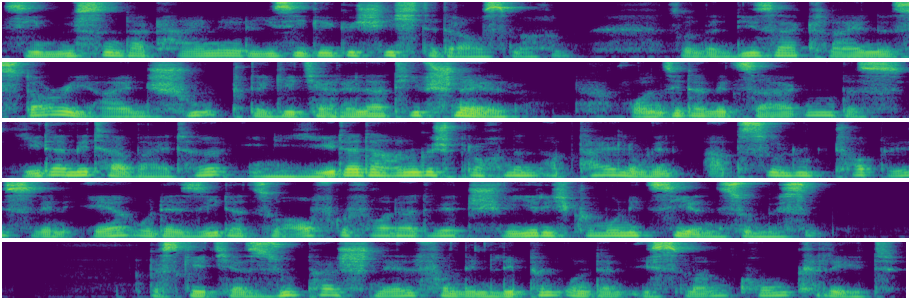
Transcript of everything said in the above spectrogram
Sie müssen da keine riesige Geschichte draus machen, sondern dieser kleine Story-Einschub, der geht ja relativ schnell. Wollen Sie damit sagen, dass jeder Mitarbeiter in jeder der angesprochenen Abteilungen absolut top ist, wenn er oder sie dazu aufgefordert wird, schwierig kommunizieren zu müssen? Das geht ja super schnell von den Lippen und dann ist man konkret.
